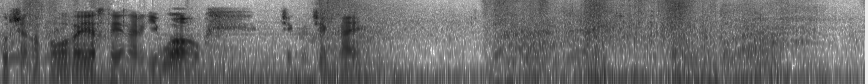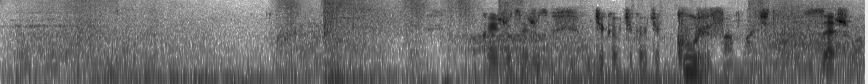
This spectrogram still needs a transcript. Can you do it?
Kurczę, no połowę jest tej energii. Wow! Czekaj, czekaj. Okej, rzucaj, rzucaj. Uciekaj, uciekaj, uciekaj. Kurwa mać, to zeszło.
